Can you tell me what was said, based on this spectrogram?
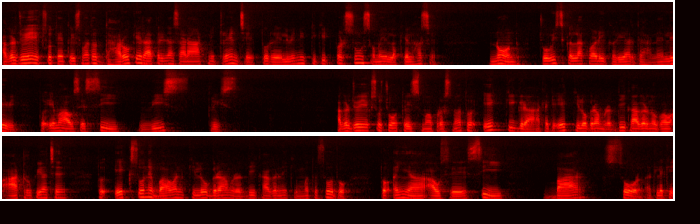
આગળ જોઈએ એકસો તેત્રીસમાં તો ધારો કે રાત્રિના સાડા આઠની ટ્રેન છે, તો રેલવેની ટિકિટ પર શું સમય લખેલ હશે? નોંધ ચોવીસ કલાકવાળી ઘડિયાળ ધ્યાને લેવી. તો એમાં આવશે સી વીસ ત્રીસ. આગળ જોઈએ એકસો ચોત્રીસમાં પ્રશ્ન. તો એક કિગ્રા એટલે કે એક કિલોગ્રામ રદ્દી કાગળનો ભાવ આઠ રૂપિયા છે. તો એકસો ને બાવન કિલોગ્રામ રદ્દી કાગળની કિંમત શોધો. તો અહીંયા આવશે સી બાર સોળ એટલે કે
